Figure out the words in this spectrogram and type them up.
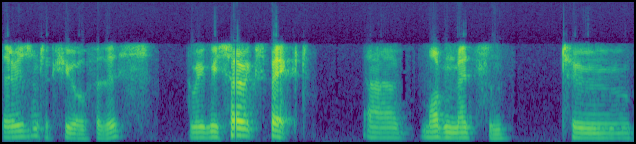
there isn't a cure for this. I mean, we so expect uh, modern medicine to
